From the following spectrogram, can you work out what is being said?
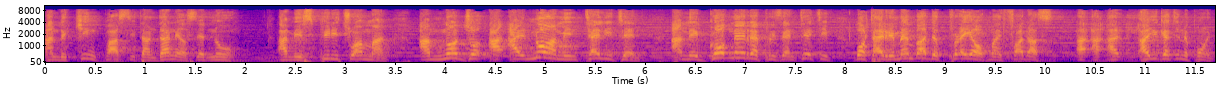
And the king passed it and Daniel said no I'm a spiritual man. I'm not just I, I know I'm intelligent. I'm a government representative but I remember the prayer of my fathers. I, I, are you getting the point?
